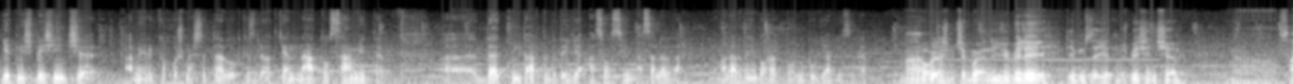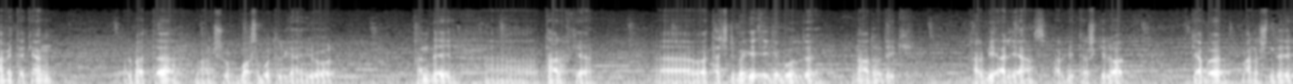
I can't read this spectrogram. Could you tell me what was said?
yetmish beshinchi amerika qo'shma shtatlarida o'tkazilayotgan nato sammiti э, da kun tartibidagi asosiy masalalar nimalardan iborat bo'ldi bu galgisida? Man o'ylashimcha bu endi yubiley deymiz yetmish beshinchi sammit ekan. Albatta mana shu bosib o'tilgan yo'l qanday tarixga va tajribaga ega bo'ldi. Natodek harbiy alyans harbiy tashkilot kabi mana shunday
